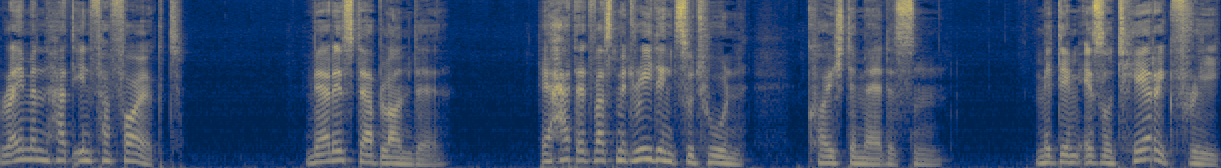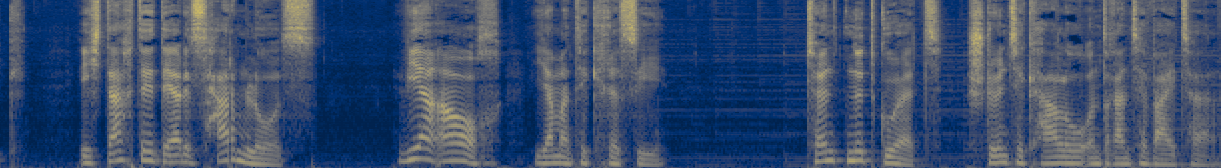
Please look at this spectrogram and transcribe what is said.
Raymond hat ihn verfolgt. Wer ist der Blonde? Er hat etwas mit Reading zu tun, keuchte Madison. Mit dem Esoterik-Freak. Ich dachte, der ist harmlos. Wir auch, jammerte Chrissy. Tönt nüt gut, stöhnte Carlo und rannte weiter.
